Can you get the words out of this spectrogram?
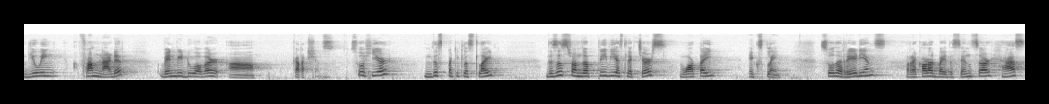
viewing from nadir when we do our uh, corrections. So, here in this particular slide this is from the previous lectures what I explained. So, the radiance recorded by the sensor has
